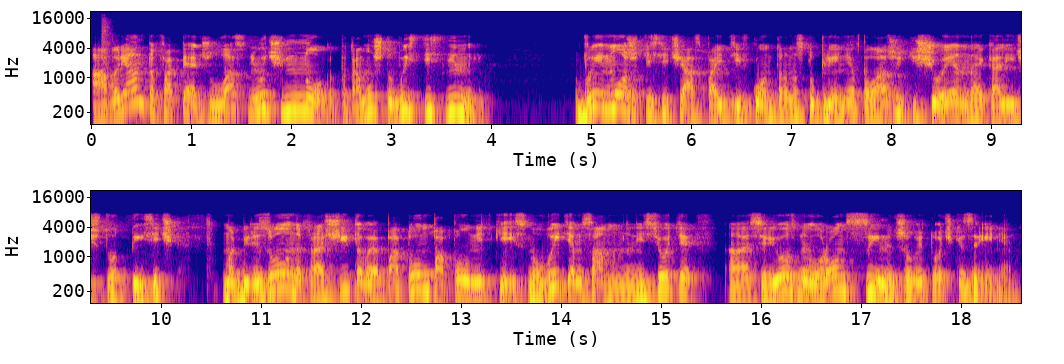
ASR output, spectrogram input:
А вариантов, опять же, у вас не очень много, потому что вы стеснены. Вы можете сейчас пойти в контрнаступление, положить еще энное количество тысяч мобилизованных, рассчитывая потом пополнить кейс. Но вы тем самым нанесете э, серьезный урон с имиджевой точки зрения.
